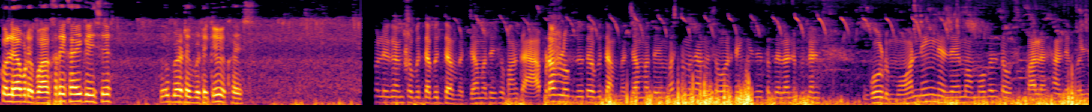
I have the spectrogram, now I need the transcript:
કોલે આપણે ભાખરી ખાઈ ગઈ છે. તો બેઠે બેઠે કેવી ખાઈશ? કોલે કેમ છો બધા? બધા મજામાં થઈશું કારણ કે આપણા બ્લોગ જોતો બધા મજામાં તો મસ્ત મજાનું સવાર થઈ ગયું છે. તો પહેલાં બધાને ગુડ મોર્નિંગ ને જયમાં મોકલતો કાલે સાંજે પછી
